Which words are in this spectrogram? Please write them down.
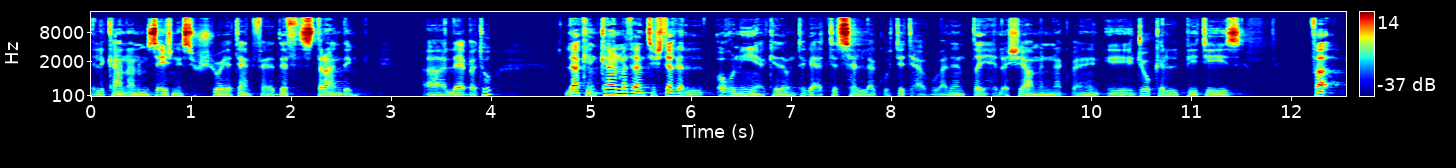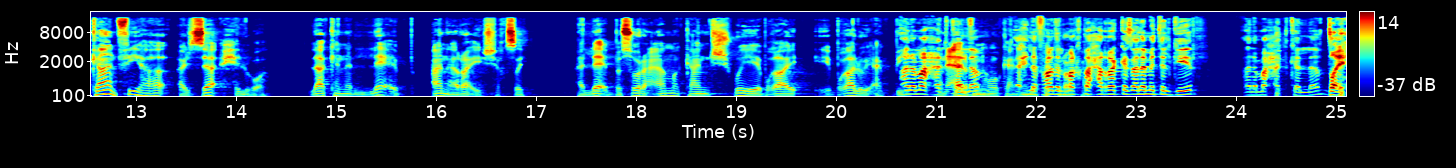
اللي كان أنا مزعجني شويتين في Death Stranding آه لعبته. لكن كان مثلا تشتغل أغنية كذا وأنت قاعد تتسلق وتتعب وبعدين تطيح الأشياء منك بعدين يجوك ال BTs فكان فيها أجزاء حلوة لكن اللعب أنا رأيي الشخصي اللعب بصوره عامه كان شوية يبغى يبغى له يعبي. أنا ما أنا حتكلم. هو كان إحنا في هذا المقطع حنركز على Metal Gear أنا ما حتكلم. طيب.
